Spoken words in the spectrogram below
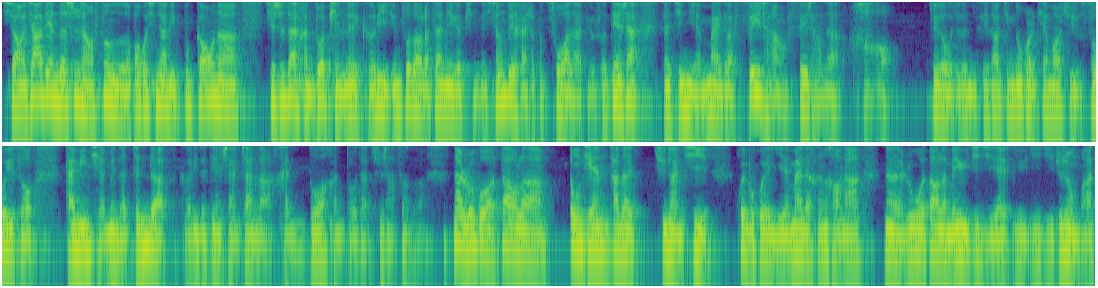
小家电的市场份额，包括性价比不高呢，其实在很多品类，格力已经做到了，在那个品类相对还是不错的。比如说电扇，在今年卖的非常非常的好。这个我觉得你可以到京东或者天猫去搜一搜，排名前面的真的格力的电扇占了很多很多的市场份额。那如果到了冬天，它的取暖器。会不会也卖得很好呢？那如果到了梅雨季节，以以以这种啊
